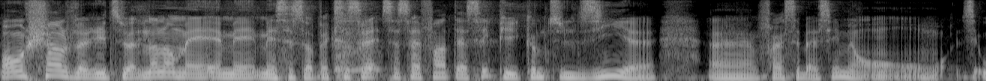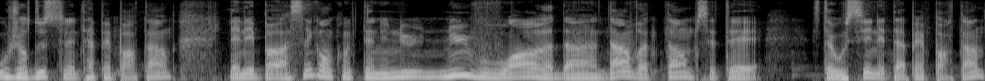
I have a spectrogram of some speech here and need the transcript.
On change le rituel. Non, non, mais, mais, mais c'est ça. Fait que ce serait, ce serait fantastique. Puis comme tu le dis, euh, euh, frère Sébastien, mais on, aujourd'hui, c'est une étape importante. L'année passée, quand on venu, venu vous voir dans votre temple, c'était. C'était aussi une étape importante.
